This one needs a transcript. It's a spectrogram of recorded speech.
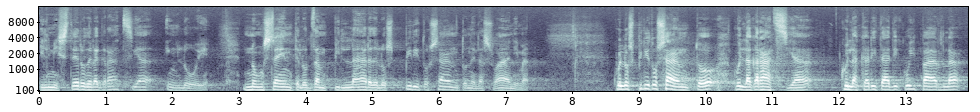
il mistero della grazia in lui, non sente lo zampillare dello Spirito Santo nella sua anima. Quello Spirito Santo, quella grazia, quella carità di cui parla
